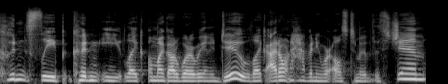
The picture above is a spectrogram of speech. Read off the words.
couldn't sleep, couldn't eat, like, oh my God, what are we gonna do? Like, I don't have anywhere else to move this gym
